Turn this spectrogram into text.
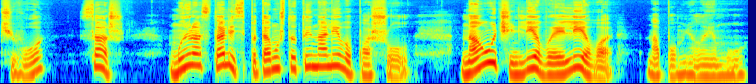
«Чего? Саш, мы расстались, потому что ты налево пошел. На очень левое лево», — напомнила ему.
